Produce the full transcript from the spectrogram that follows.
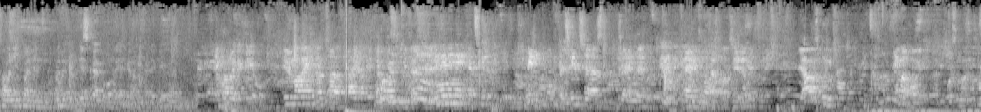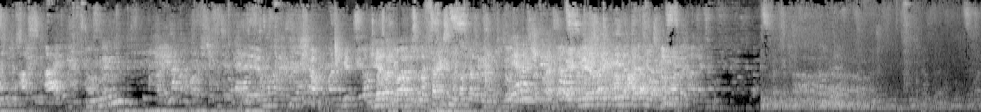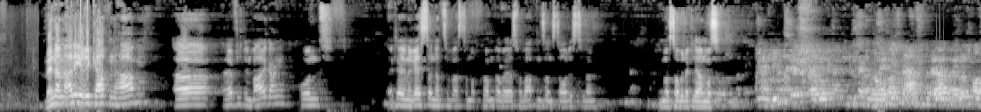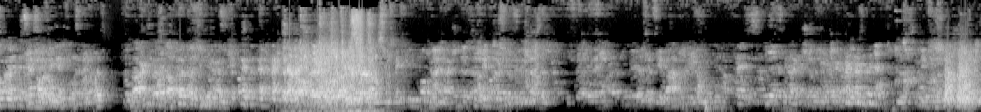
Aber nicht bei den Ist kein Problem, wir haben keine Geo. Ich komme mit Geo. Wie mache ich das da gleich auf die Pause? Nee, nee, nee, erzähl. Erzähl zuerst zu Ende. Das Prozedere. Ja, ist gut. Immer ruhig. Hier seid gerade ein bisschen fertig miteinander. Wenn dann alle ihre Karten haben, äh, eröffne ich den Wahlgang und erkläre den Rest dann dazu, was dann noch kommt, aber erst verwarten, sonst dauert es zu lang. Wenn man es doppelt erklären muss.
